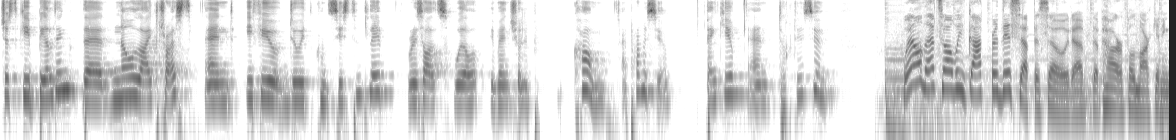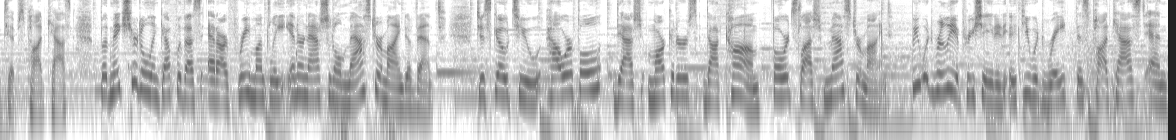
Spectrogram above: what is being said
Just keep building the know like trust and if you do it consistently, results will eventually come. I promise you. Thank you and talk to you soon. Well, that's all we've got for this episode of the Powerful Marketing Tips podcast. But make sure to link up with us at our free monthly international mastermind event. Just go to powerful marketers.com forward slash mastermind. We would really appreciate it if you would rate this podcast and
